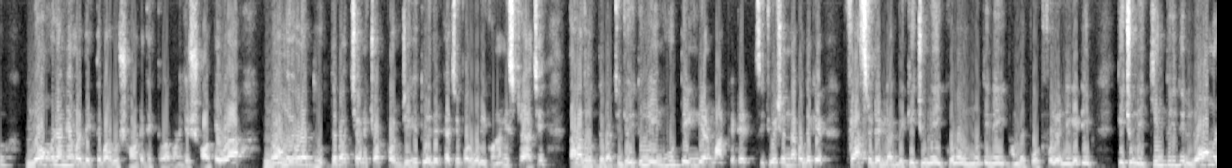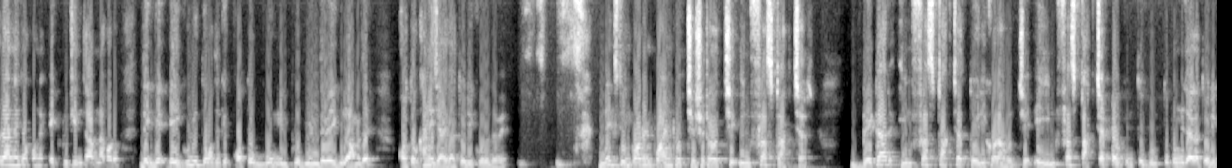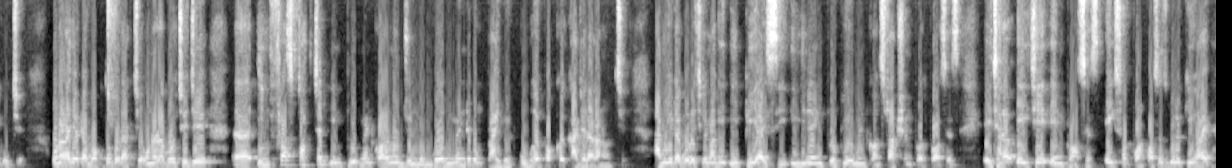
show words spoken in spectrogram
লং রানে আমরা দেখতে পারব শর্টে দেখতে পারব না। যে শর্টে ওরা লং এ ওরা ধরতে পারছে অনেক চটপট, যেহেতু এদের কাছে বড় বড় ইকোনমিস্টরা আছে, তারা ধরতে পারছে। যদি তুমি এই মুহূর্তে ইন্ডিয়ার মার্কেটের সিচুয়েশন দেখো, দেখে ফ্রাস্ট্রেটেড লাগবে। কিছু নেই, কোনো উন্নতি নেই, আমাদের পোর্টফোলিও নেগেটিভ কিছু নেই। কিন্তু যদি লং রানে যখন একটু চিন্তা ভাবনা করো, দেখবে এইগুলো তোমাদেরকে কত গুণ ইমপ্রুভমেন্ট দেবে, এইগুলো আমাদের কতখানি জায়গা তৈরি করে দেবে। নেক্সট ইম্পর্টেন্ট পয়েন্ট হচ্ছে, সেটা হচ্ছে ইনফ্রাস্ট্রাকচার বেটার ইনফ্রাস্ট্রাকচার তৈরি করা হচ্ছে। এই ইনফ্রাস্ট্রাকচারটাও কিন্তু গুরুত্বপূর্ণ জায়গা তৈরি করছে। ওনারা যেটা বক্তব্য রাখছে, ওনারা বলছে যে ইনফ্রাস্ট্রাকচার ইমপ্রুভমেন্ট করানোর জন্য গভর্নমেন্ট এবং প্রাইভেট উভয় পক্ষ কাজে লাগানো হচ্ছে। আমি যেটা বলেছিলাম আগে EPIC engineering procurement construction process এছাড়াও এইচ এ এন প্রসেস এই সব প্রসেসগুলো কি হয়?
